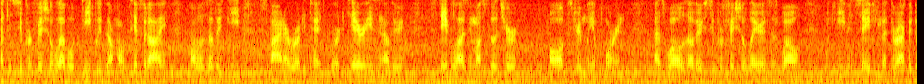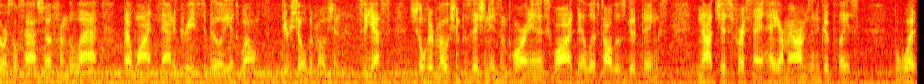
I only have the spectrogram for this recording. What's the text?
At the superficial level, deep, we've got multifidi, all those other deep spinal rotata- and other stabilizing musculature, all extremely important, as well as other superficial layers as well. We can even say from the thoracodorsal fascia, from the lat, that winds down to create stability as well through shoulder motion. So, yes, shoulder motion position is important in a squat, deadlift, all those good things. Not just for saying, hey, are my arms in a good place? but what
